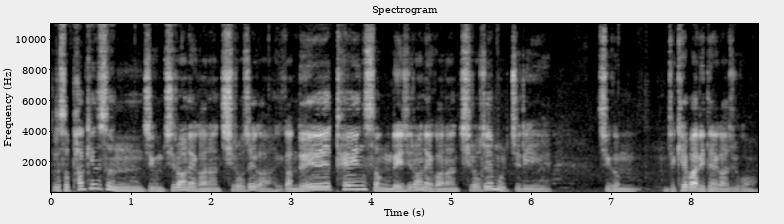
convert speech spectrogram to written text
그래서 파킨슨 지금 질환에 관한 치료제가 그러니까 뇌 퇴행성 뇌질환에 관한 치료제 물질이 지금 이제 개발이 돼 가지고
